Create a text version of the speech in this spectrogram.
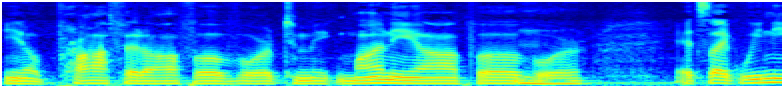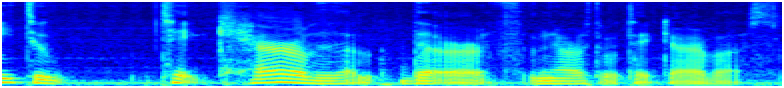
you know, profit off of or to make money off of, Mhm. or it's like we need to take care of the the earth, and the earth will take care of us.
